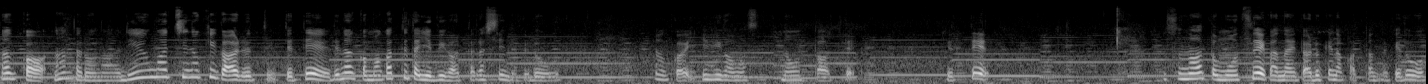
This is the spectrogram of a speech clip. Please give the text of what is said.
なんかなんだろうな。リウマチの木があるって言っててでなんか曲がってた指があったらしいんだけどなんか指が治ったって言ってその後もう杖がないと歩けなかったんだけど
